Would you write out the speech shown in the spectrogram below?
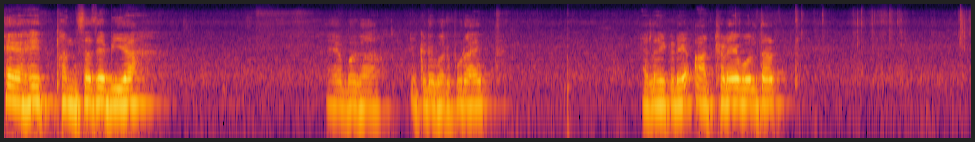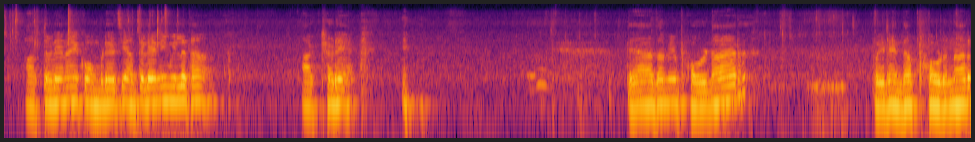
हे आहेत फणसाच्या बिया. हे बघा इकडे भरपूर आहेत. ह्याला इकडे आठड्या बोलतात. आतड्या नाही कोंबड्याची आतड्याने मिळत हा. आठड्या. त्या आता मी फोडणार. पहिल्यांदा फोडणार.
